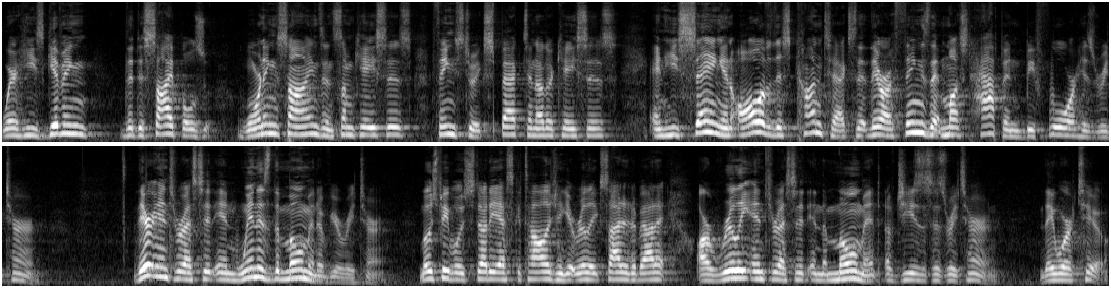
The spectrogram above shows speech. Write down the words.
where he's giving the disciples warning signs in some cases, things to expect in other cases. And he's saying in all of this context that there are things that must happen before his return. They're interested in when is the moment of your return. Most people who study eschatology and get really excited about it are really interested in the moment of Jesus' return. They were too.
